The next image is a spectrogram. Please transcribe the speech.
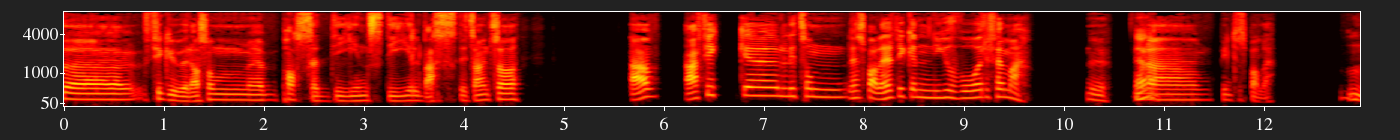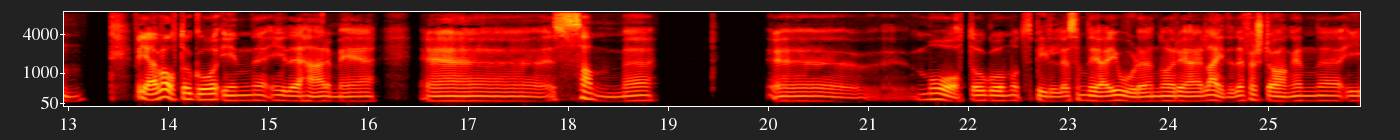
uh, figurer som passer din stil best, ikke sant. Så jeg, jeg fikk uh, litt sånn Det spillet her fikk en ny vår for meg nå, når Ja. jeg begynte å spille. Mm. For jeg valgte å gå inn i det her med eh, samme eh, måte å gå mot spillet som det jeg gjorde når jeg leide det første gangen eh, i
